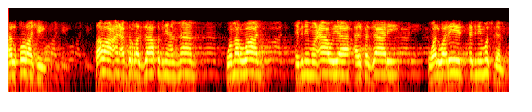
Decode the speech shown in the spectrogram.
القرشي. روى عن عبد الرزاق بن همام ومروان ابن معاوية الفزاري والوليد ابن مسلم.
